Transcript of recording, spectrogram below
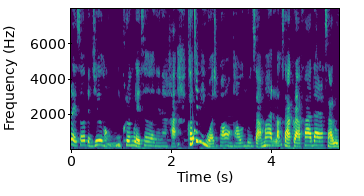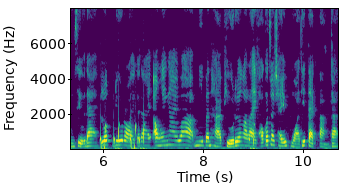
เลเซอร์เป็นชื่อของเครื่องเลเซอร์เนี่ยนะคะเขาจะมีหัวเฉพาะของเขาคุณสามารถรักษากราฝ้าได้รักษาหลุมสิวได้ ลดริ้วรอยก็ได้ เอาง่าย ๆ ว่ามีปัญหาผิวเรื่องอะไรเขาก็จะใช้หัวที่แตกต่างกัน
